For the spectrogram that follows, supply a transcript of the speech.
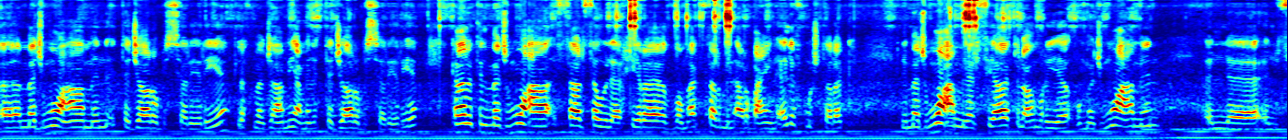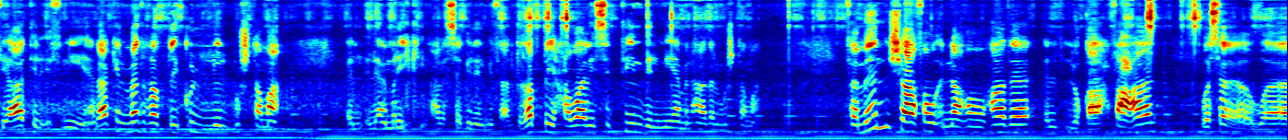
آه، مجموعة من التجارب السريرية، ثلاث مجاميع من التجارب السريرية، كانت المجموعة الثالثة والأخيرة تضم أكثر من 40 ألف مشترك. لمجموعه من الفئات العمرية ومجموعة من الفئات الإثنية، لكن ما تغطي كل المجتمع الأمريكي على سبيل المثال، تغطي حوالي 60% من هذا المجتمع. فمن شافوا إنه هذا اللقاح فعال وس... و...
